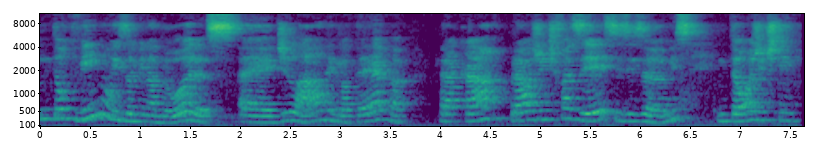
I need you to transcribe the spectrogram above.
Então vinham examinadoras é, de lá, da Inglaterra, pra cá, pra gente fazer esses exames. Então a gente tem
